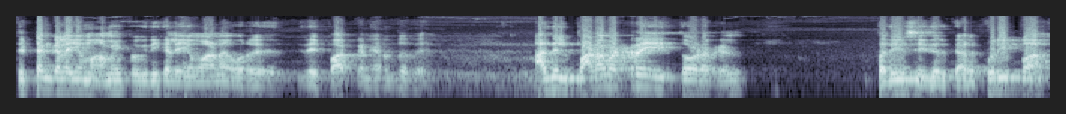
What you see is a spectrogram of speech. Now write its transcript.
திட்டங்களையும் அமைப்பு விதிகளையுமான ஒரு இதை பார்க்க நேர்ந்தது. அதில் பலவற்றை தோழர்கள் பதிவு செய்திருக்காங்க. குறிப்பாக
